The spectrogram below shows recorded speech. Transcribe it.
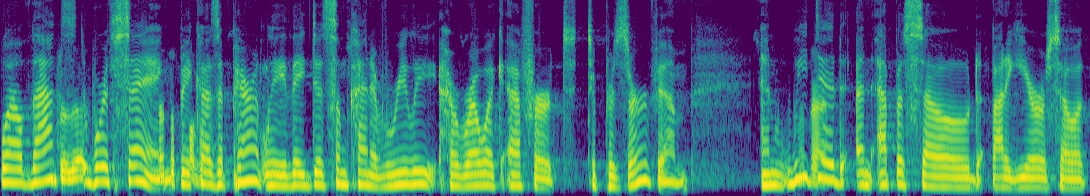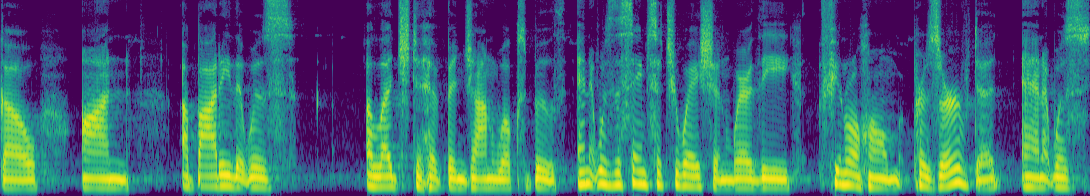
Well, that's, so that, worth saying because apparently they did some kind of really heroic effort to preserve him. And we okay. did an episode about a year or so ago on a body that was alleged to have been John Wilkes Booth. And it was the same situation where the funeral home preserved it and it was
